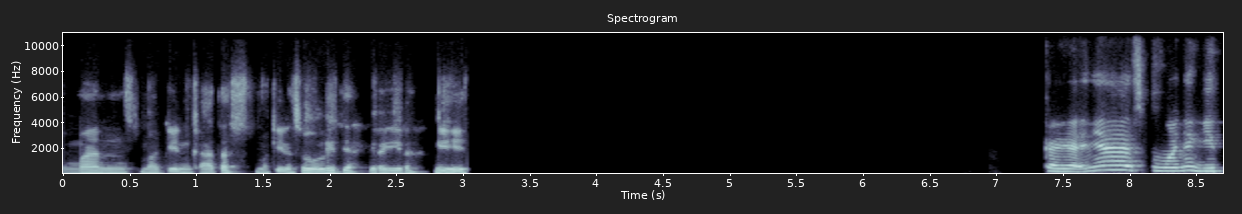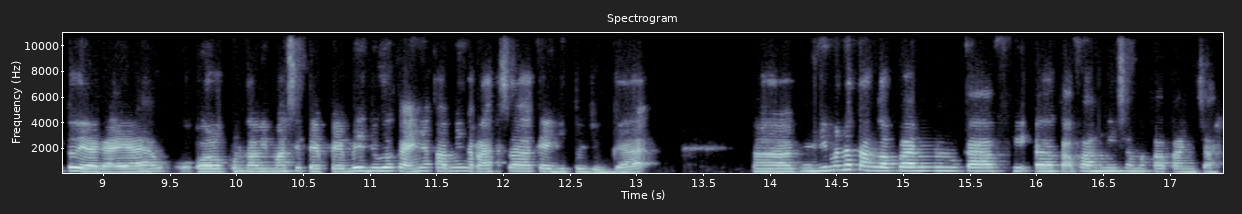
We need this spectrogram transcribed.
cuman semakin ke atas semakin sulit ya kira-kira. Gitu. Kayaknya semuanya gitu ya kak ya. Walaupun kami masih TPB juga kayaknya kami ngerasa kayak gitu juga. Uh, gimana tanggapan Kak, uh, Kak Fahmi sama Kak Panca?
